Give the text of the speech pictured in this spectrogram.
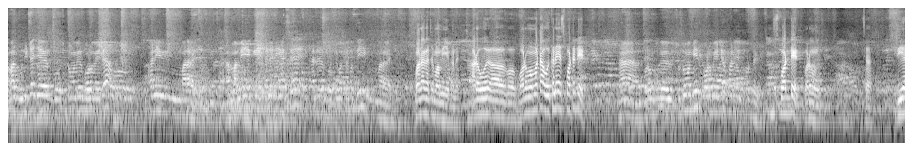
আমার বুনিটা যে মামির বড় মেয়েটা ও ওখানে মারা গেছে। আর মামি একে এখানে নিয়ে আসে এখানে ভর্তি করতে করতেই মারা গেছে। মারা গেছে মামি এখানে। আর ওই বড় মামাটা ওইখানে স্পটে ডেট হ্যাঁ বড় ছোটো মামির বড় মেয়েটা ওখানে করতে স্পট ডেট বড় মামি। আচ্ছা। দিয়ে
